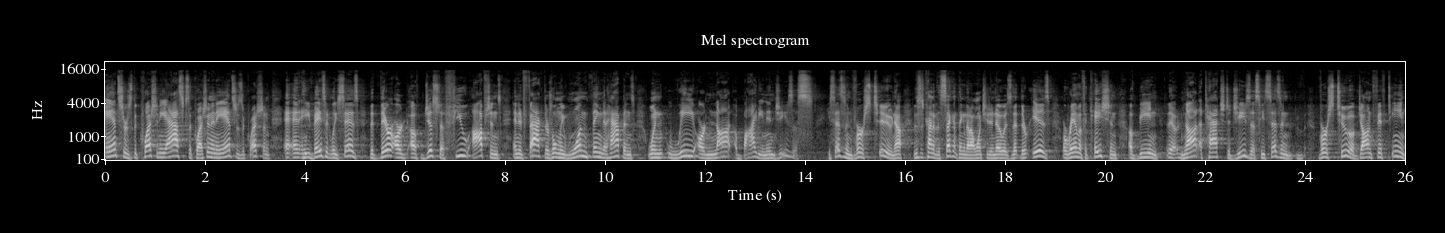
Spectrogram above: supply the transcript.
answers the question, he asks the question, and he answers the question, and, he basically says that there are uh, just a few options, and in fact, there's only one thing that happens when we are not abiding in Jesus. He says in verse 2. Now, this is kind of the second thing that I want you to know is that there is a ramification of being not attached to Jesus. He says in verse 2 of John 15,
